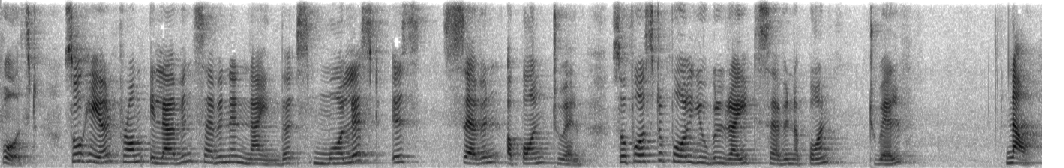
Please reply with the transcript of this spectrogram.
first So here from 11, 7 and 9, the smallest is 7 upon 12. So first of all, you will write 7 upon 12. Now,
